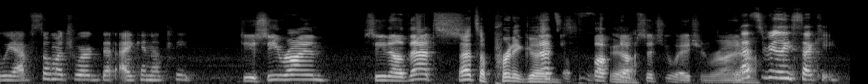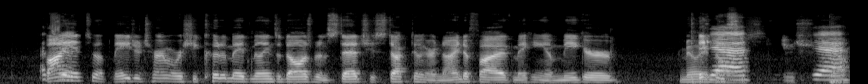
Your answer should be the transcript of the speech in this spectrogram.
we have so much work that I cannot leave. Do you see, Ryan? See, now that's That's a pretty good. that's a fucked yeah. up situation, Ryan. Yeah. That's really sucky. That's Buy really- into a major tournament where she could have made millions of dollars, but instead she's stuck doing her nine to five, making a meager million Yeah. dollars. change. Yeah,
